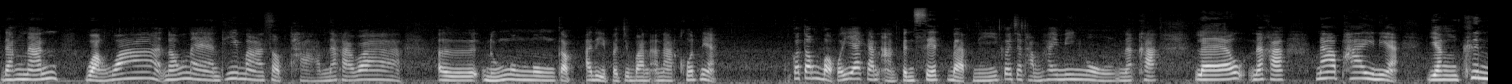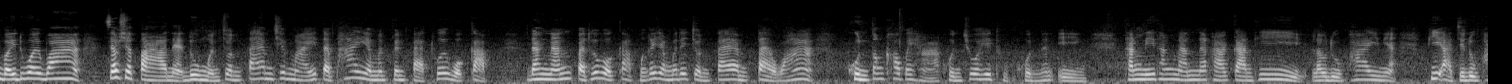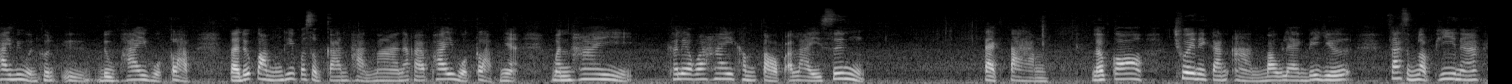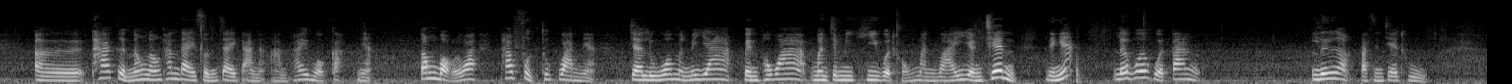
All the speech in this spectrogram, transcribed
ดังนั้นหวังว่าน้องแนนที่มาสอบถามนะคะว่าเออหนูงงๆกับอดีตปัจจุบันอนาคตเนี่ย ก็ต้องบอกว่าแยกการอ่านเป็นเซตแบบนี้ก็จะทำให้ไม่งงนะคะ แล้วนะคะ หน้าไพ่เนี่ยยังขึ้นไว้ด้วยว่าเจ้าชะตาเนี่ยดูเหมือนจนแต้มใช่ไหม แต่ไพ่อะมันเป็น8ถ้วยหัวกลับ ดังนั้นแปดถ้วยหัวกลับมันก็ยังไม่ได้จนแต้ม แต่ว่าคุณต้องเข้าไปหาคนช่วยให้ถูกคนนั่นเอง ทั้งนี้ทั้งนั้นนะคะ การที่เราดูไพ่เนี่ย พี่อาจจะดูไพ่ไม่เหมือนคนอื่น ดูไพ่หัวกลับ แต่ด้วยความที่ประสบการณ์ผ่านมานะคะ ไพ่หัวกลับเนี่ยมันให้ เขาเรียกว่าให้คำตอบอะไรซึ่งแตกต่าง แล้วก็ช่วยในการอ่านเบาแรงได้เยอะ ถ้าสำหรับพี่นะเอ่อถ้าเกิดน้องๆท่านใดสนใจการอ่านไพ่หัวกลับเนี่ยต้องบอกเลยว่าถ้าฝึกทุกวันเนี่ยจะรู้ว่ามันไม่ยากเป็นเพราะว่ามันจะมีคีย์เวิร์ดของมันไว้อย่างเช่น อย่างเงี้ยเลิฟเวอร์หัวตั้ง เลือกตัดสินใจถูก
